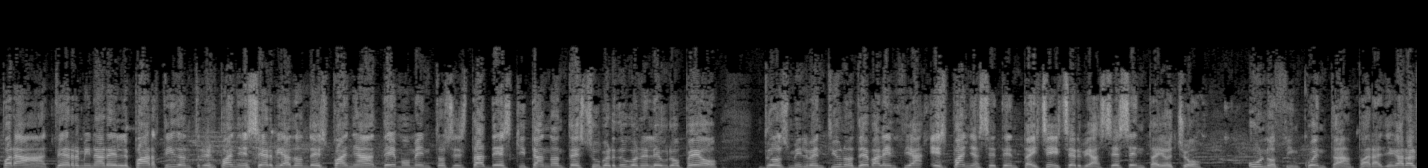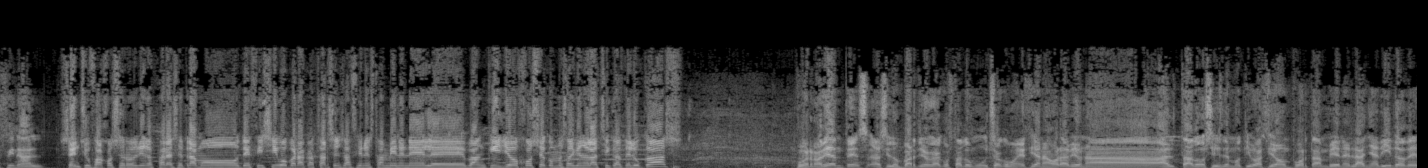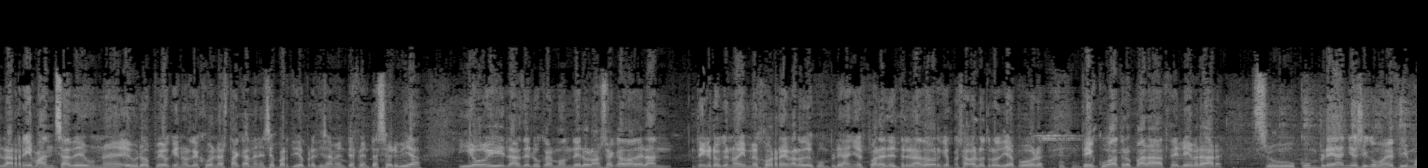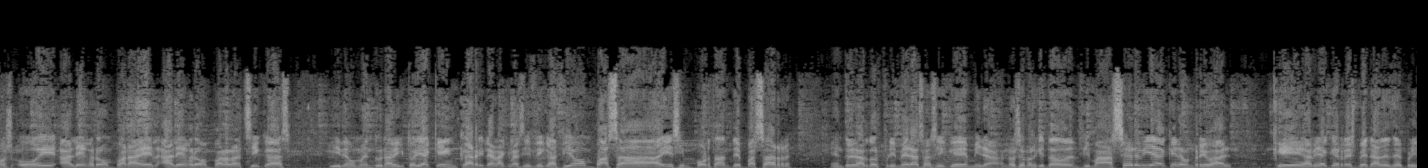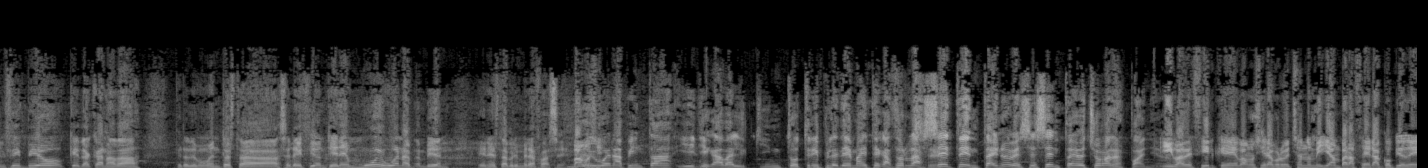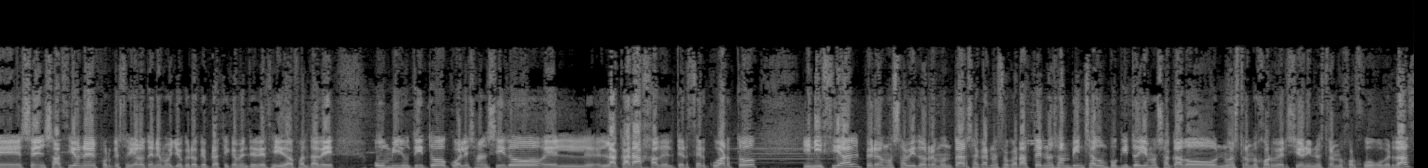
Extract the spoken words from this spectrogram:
para terminar el partido entre España y Serbia, donde España de momento se está desquitando ante su verdugo en el europeo 2021 de Valencia. España 76, Serbia 68. 1.50 para llegar al final. Se enchufa José Rodríguez para ese tramo decisivo, para captar sensaciones también en el eh, banquillo. José, ¿cómo estás viendo las chicas de Lucas? Pues radiantes, ha sido un partido que ha costado mucho, como decían ahora, había una alta dosis de motivación por también el añadido de la revancha de un eh, europeo que nos dejó en la estacada en ese partido precisamente frente a Serbia. Y hoy las de Lucas Mondelo lo han sacado adelante. Creo que no hay mejor regalo de cumpleaños para el entrenador que pasaba el otro día por T4 para celebrar su cumpleaños. Y como decimos hoy, alegrón para él, alegrón para las chicas. Y de momento una victoria que encarrila la clasificación, pasa, ahí es importante pasar entre las dos primeras, así que mira, nos hemos quitado de encima a Serbia, que era un rival que había que respetar desde el principio, queda Canadá, pero de momento esta selección tiene muy buena también en esta primera fase. muy buena pinta y llegaba el quinto triple de Maite Cazorla, 79-68 gana España. Iba a decir que vamos a ir aprovechando Millán para hacer acopio de sensaciones, porque esto ya lo tenemos yo creo que prácticamente decidido a falta de un minutito, cuáles han sido la caraja del tercer cuarto inicial, pero hemos sabido remontar, sacar nuestro carácter, nos han pinchado un poquito y hemos sacado nuestra mejor versión y nuestro mejor juego, ¿verdad?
